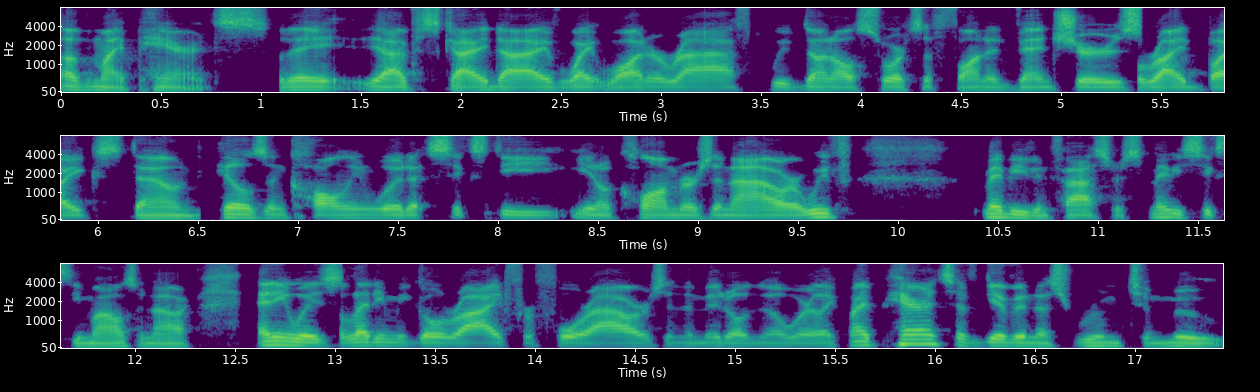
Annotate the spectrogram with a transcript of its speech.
of my parents. They I've skydive, whitewater raft. We've done all sorts of fun adventures, ride bikes down hills in Collingwood at 60, you know, kilometers an hour. We've maybe even faster, maybe 60 miles an hour. Anyways, letting me go ride for four hours in the middle of nowhere. Like my parents have given us room to move.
